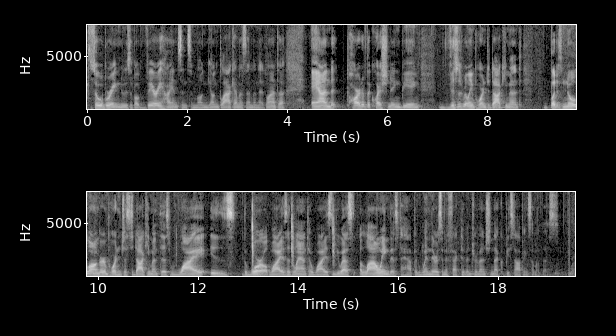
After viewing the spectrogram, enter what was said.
sobering news about very high incidence among young black MSM in Atlanta. And part of the questioning being this is really important to document but it's no longer important just to document this. Why is the world, why is Atlanta, why is the US allowing this to happen when there's an effective intervention that could be stopping some of this? Right.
